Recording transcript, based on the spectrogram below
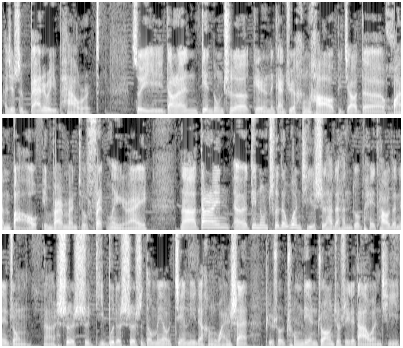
它就是 battery powered。所以，当然，电动车给人的感觉很好，比较的环保，environmental friendly，right？那当然，呃，电动车的问题是它的很多配套的那种啊设施，底部的设施都没有建立的很完善，比如说充电桩就是一个大问题。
